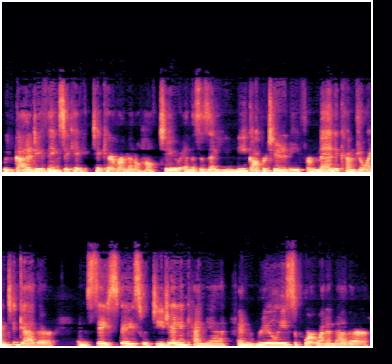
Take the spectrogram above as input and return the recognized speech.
we've got to do things to take care of our mental health too. And this is a unique opportunity for men to come join together in a safe space with dj and kenya and really support one another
